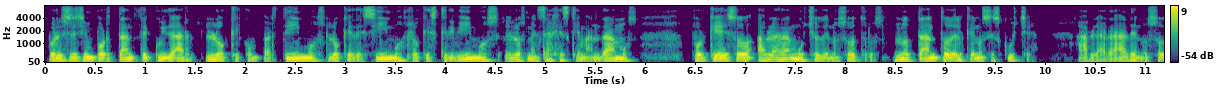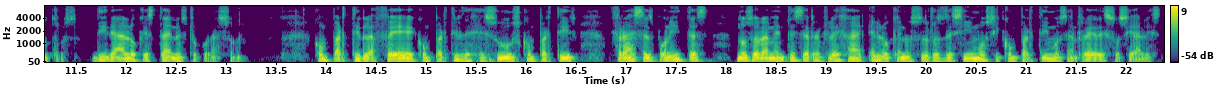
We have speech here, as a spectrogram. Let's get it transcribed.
Por eso es importante cuidar lo que compartimos, lo que decimos, lo que escribimos, los mensajes que mandamos, porque eso hablará mucho de nosotros, no tanto del que nos escucha, hablará de nosotros, dirá lo que está en nuestro corazón compartir la fe, compartir de Jesús, compartir frases bonitas, no solamente se refleja en lo que nosotros decimos y compartimos en redes sociales,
